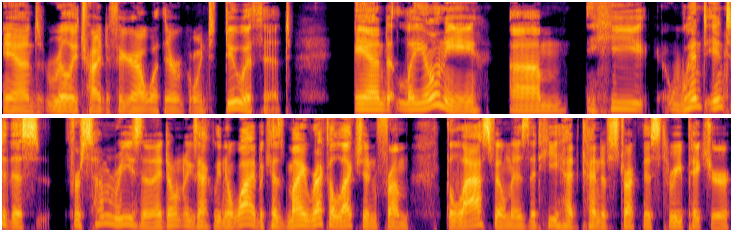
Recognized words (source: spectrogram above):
and really tried to figure out what they were going to do with it. And Leone, um, he went into this for some reason. I don't exactly know why, because my recollection from the last film is that he had kind of struck this three picture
